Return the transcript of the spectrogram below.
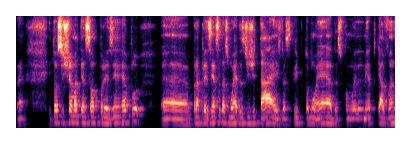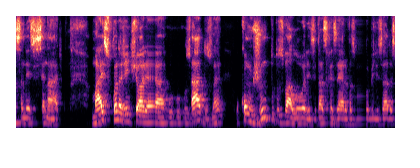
Né? Então, se chama atenção, por exemplo, é, para a presença das moedas digitais, das criptomoedas, como um elemento que avança nesse cenário. Mas, quando a gente olha os dados, né, o conjunto dos valores e das reservas mobilizadas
